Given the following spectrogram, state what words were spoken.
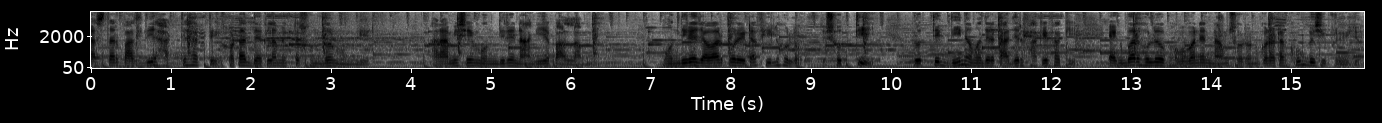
রাস্তার পাশ দিয়ে হাঁটতে হাঁটতে হঠাৎ দেখলাম একটা সুন্দর মন্দির, আর আমি সেই মন্দিরে না গিয়ে পারলাম না। মন্দিরে যাওয়ার পর এটা ফিল হলো যে সত্যি প্রত্যেক দিন আমাদের কাজের ফাঁকে ফাঁকে একবার হলেও ভগবানের নাম স্মরণ করাটা খুব বেশি প্রয়োজন।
